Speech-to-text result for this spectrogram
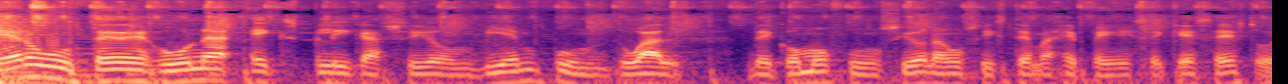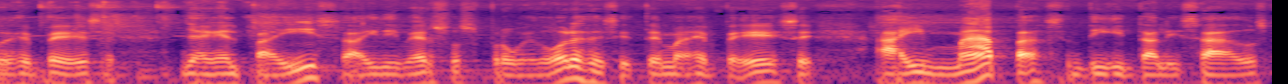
Vieron ustedes una explicación bien puntual de cómo funciona un sistema GPS, qué es esto de GPS. Ya en el país hay diversos proveedores de sistemas GPS, hay mapas digitalizados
